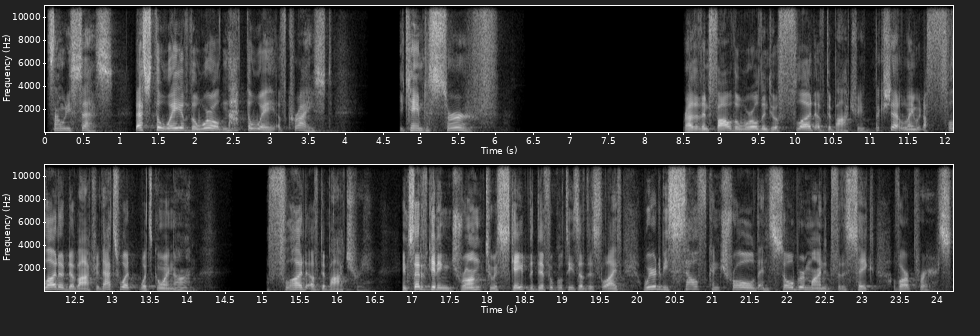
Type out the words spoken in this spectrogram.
That's not what he says. That's the way of the world, not the way of Christ. He came to serve rather than follow the world into a flood of debauchery. Picture that language a flood of debauchery. That's what, what's going on. A flood of debauchery. Instead of getting drunk to escape the difficulties of this life, we're to be self controlled and sober minded for the sake of our prayers.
